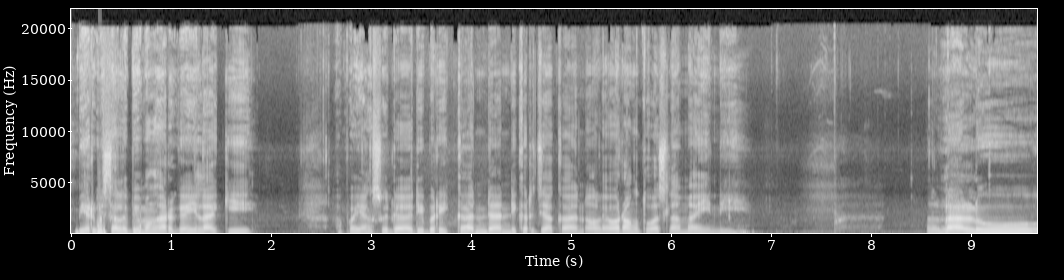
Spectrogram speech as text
biar bisa lebih menghargai lagi apa yang sudah diberikan dan dikerjakan oleh orang tua selama ini. Lalu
